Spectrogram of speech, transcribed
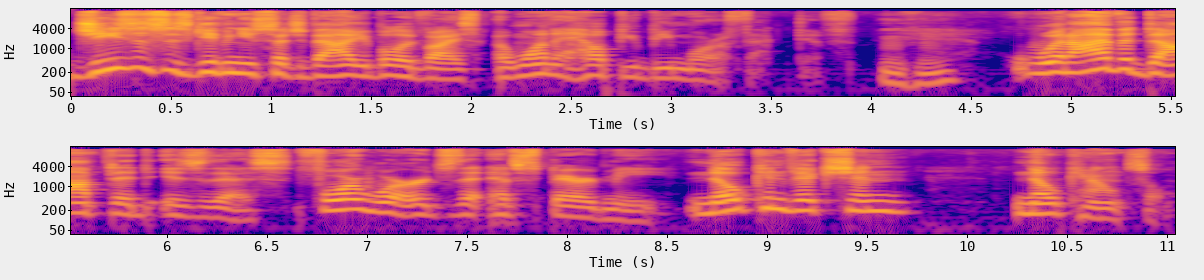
Jesus is giving you such valuable advice. I want to help you be more effective. Mm-hmm. What I've adopted is this four words that have spared me no conviction, no counsel.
